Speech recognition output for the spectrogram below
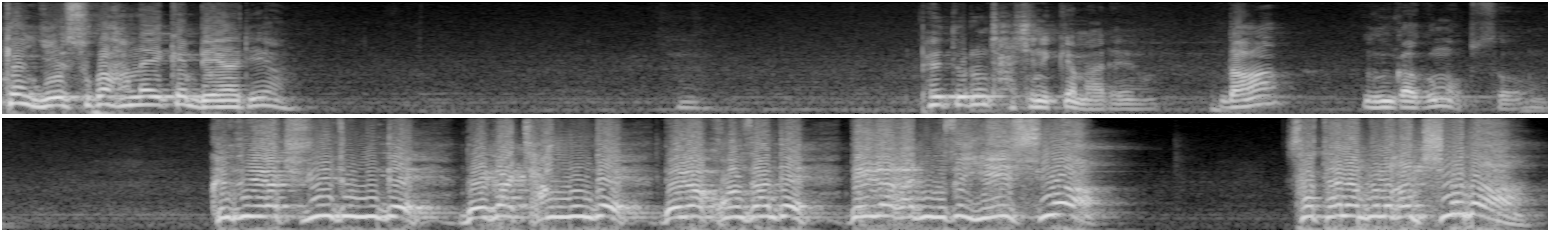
그냥 예수가 하나의 게 메아리야. 응. 베드로는 자신 있게 말해요. 나 은가금 없어. 그래도 내가 주의 종인데, 내가 장로인데, 내가 권사인데, 내가 것은 예수야. 사탄아 물러갈 지어다.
